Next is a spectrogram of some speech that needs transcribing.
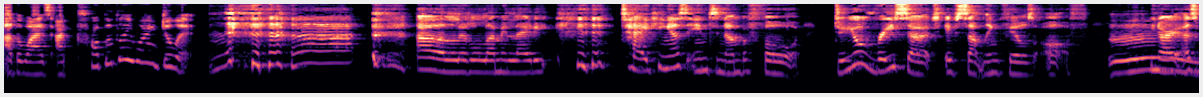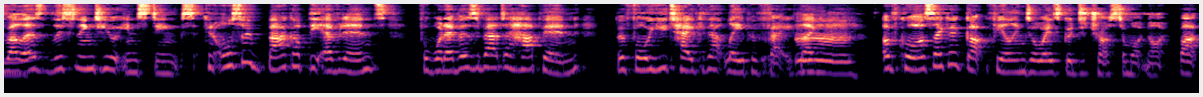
Otherwise, I probably won't do it. oh, little lummy lady. Taking us into number four. Do your research if something feels off. Mm. You know, as well as listening to your instincts, can also back up the evidence for whatever's about to happen before you take that leap of faith. Like, Mm. of course, like a gut feeling's always good to trust and whatnot, but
